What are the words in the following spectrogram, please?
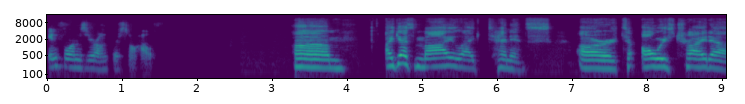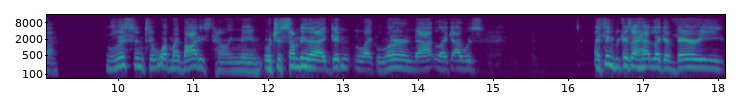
informs your own personal health. Um, I guess my like tenants are to always try to listen to what my body's telling me, which is something that I didn't like learn that like I was I think because I had like a very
